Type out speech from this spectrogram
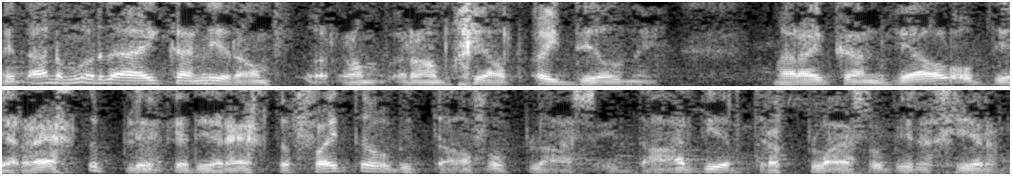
Met ander woorde, hy kan nie ramp ramp rampgeld uitdeel nie. Maar hy kan wel op die regte plekke die regte feite op die tafel plaas en daardeur druk plaas op die regering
